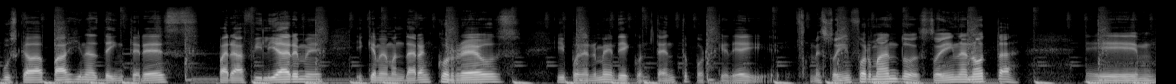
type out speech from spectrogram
buscaba páginas de interés para afiliarme y que me mandaran correos y ponerme de contento porque me estoy informando, estoy en la nota. Em,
